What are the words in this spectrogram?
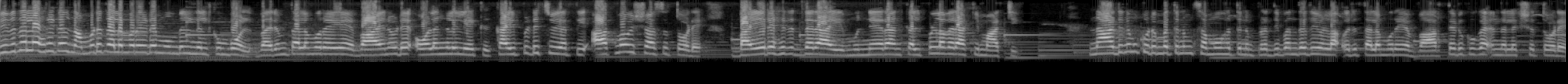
വിവിധ ലഹരികൾ നമ്മുടെ തലമുറയുടെ മുമ്പിൽ നിൽക്കുമ്പോൾ വരും തലമുറയെ വായനയുടെ ഓളങ്ങളിലേക്ക് കൈപ്പിടിച്ചുയർത്തി ആത്മവിശ്വാസത്തോടെ ഭയരഹിതരായി മുന്നേറാൻ കൽപ്പുള്ളവരാക്കി മാറ്റി. നാടിനും കുടുംബത്തിനും സമൂഹത്തിനും പ്രതിബന്ധതയുള്ള ഒരു തലമുറയെ വാർത്തെടുക്കുക എന്ന ലക്ഷ്യത്തോടെ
